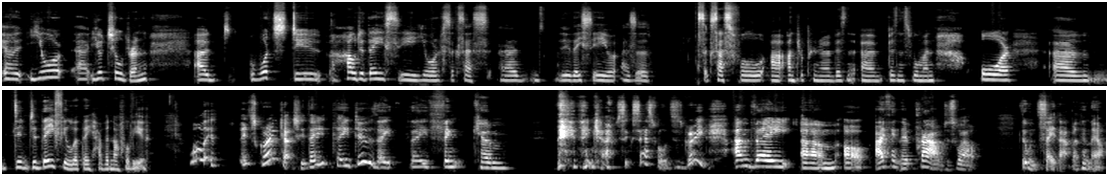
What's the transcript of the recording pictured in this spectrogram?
Uh, your uh, your children uh, what do how do they see your success? Uh, do they see you as a successful uh, entrepreneur, business uh, businesswoman, or um, did did they feel that they have enough of you? Well, it, it's great actually. They they do. They they think. Um, they think I'm successful. This is great, and they um, are. I think they're proud as well. They wouldn't say that, but I think they are.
